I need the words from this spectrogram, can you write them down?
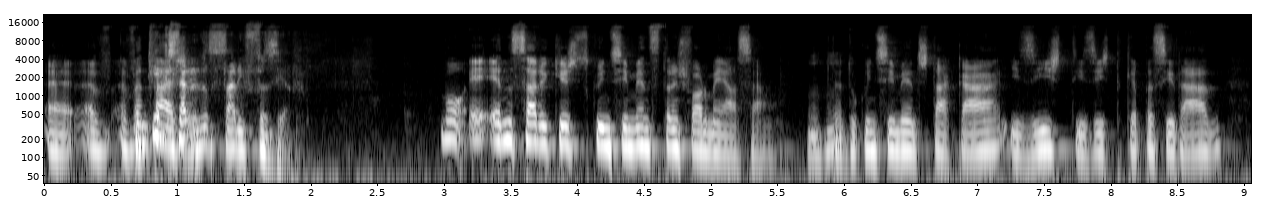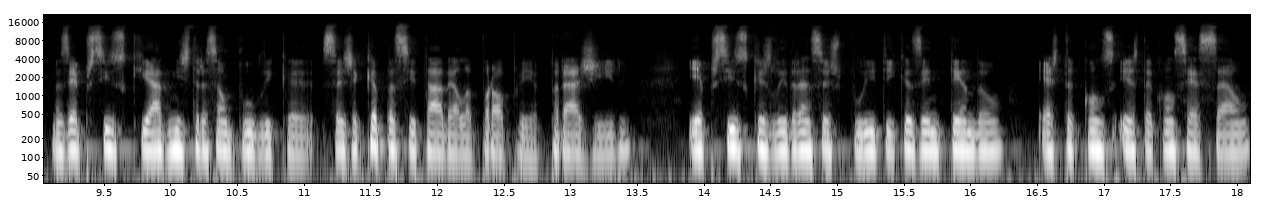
A, a, a vantagem... O que é que será necessário fazer? Bom, é, é necessário que este conhecimento se transforme em ação. Uhum. Portanto, o conhecimento está cá, existe, existe capacidade, mas é preciso que a administração pública seja capacitada ela própria para agir e é preciso que as lideranças políticas entendam esta, esta concepção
